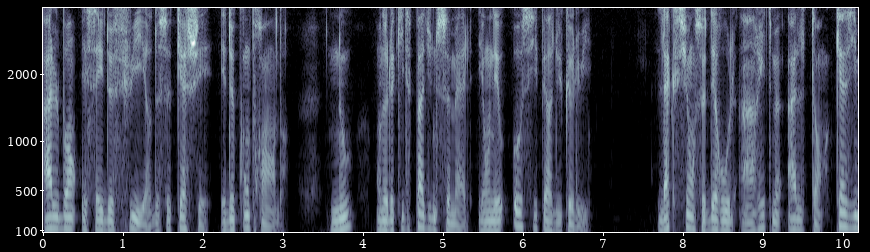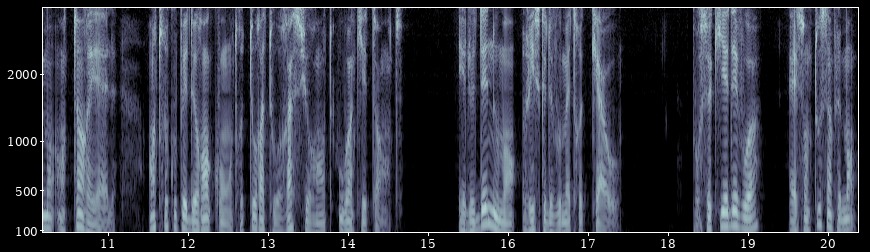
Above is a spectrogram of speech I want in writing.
Alban essaye de fuir, de se cacher et de comprendre. Nous, on ne le quitte pas d'une semelle et on est aussi perdu que lui. L'action se déroule à un rythme haletant, quasiment en temps réel, entrecoupé de rencontres tour à tour rassurantes ou inquiétantes. Et le dénouement risque de vous mettre KO. Pour ce qui est des voix, elles sont tout simplement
